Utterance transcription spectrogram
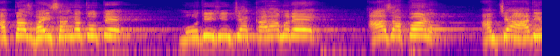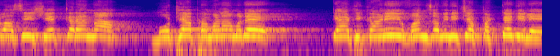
आताच भाई सांगत होते मोदीजींच्या काळामध्ये आज आपण आमच्या आदिवासी शेतकऱ्यांना मोठ्या प्रमाणामध्ये त्या ठिकाणी वन जमिनीचे पट्टे दिले.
